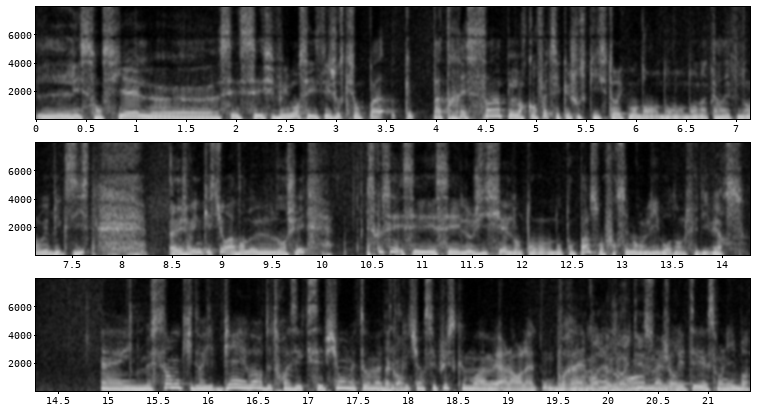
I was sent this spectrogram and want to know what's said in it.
l'essentiel. c'est effectivement, des choses qui sont pas, très simples, alors qu'en fait c'est quelque chose qui historiquement dans, l'Internet et dans le web existe. J'avais une question avant d'enchaîner. Est-ce que ces, logiciels dont on, dont on parle sont forcément libres dans le fait divers? Euh, il me semble qu'il doit bien y avoir deux trois exceptions, mais Thomas, peut-être que tu en sais plus que moi. Mais alors là, vraiment, la grande majorité, sont, libres.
